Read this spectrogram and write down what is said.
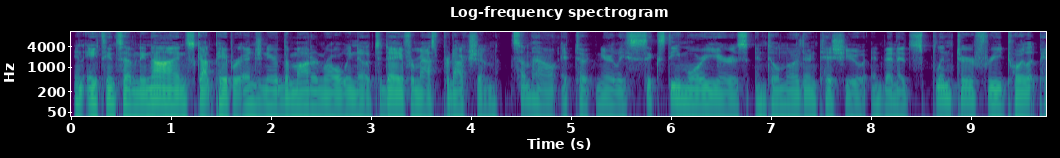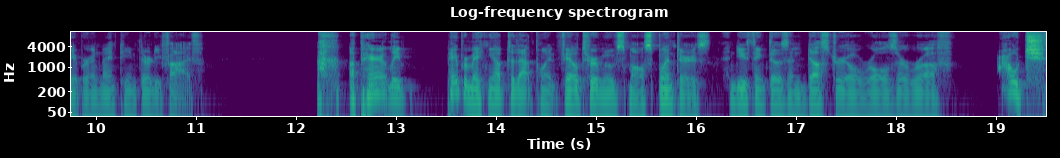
In 1879, Scott Paper engineered the modern roll we know today for mass production. Somehow, it took nearly 60 more years until Northern Tissue invented splinter free toilet paper in 1935. Apparently, paper making up to that point failed to remove small splinters, and do you think those industrial rolls are rough. Ouch!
